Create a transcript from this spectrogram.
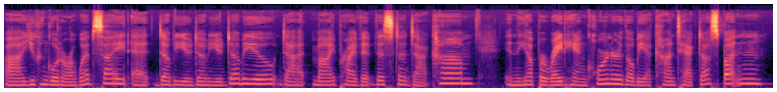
uh, you can go to our website at www.myprivatevista.com. In the upper right hand corner, there'll be a contact us button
